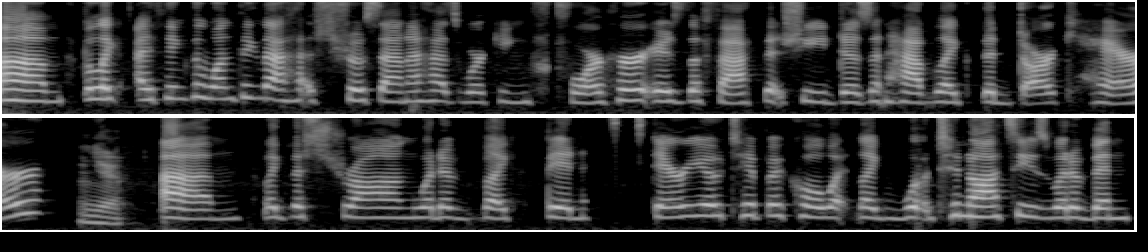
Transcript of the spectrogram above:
Um, but like I think the one thing that has, Shosanna has working for her is the fact that she doesn't have like the dark hair. Yeah, Um, like the strong would have like been stereotypical what like what to Nazis would have been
